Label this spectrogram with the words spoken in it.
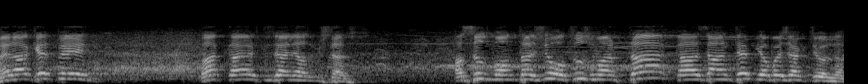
Merak etmeyin. Bak gayet güzel yazmışlar. Asıl montajı 30 Mart'ta Gaziantep yapacak diyorlar.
